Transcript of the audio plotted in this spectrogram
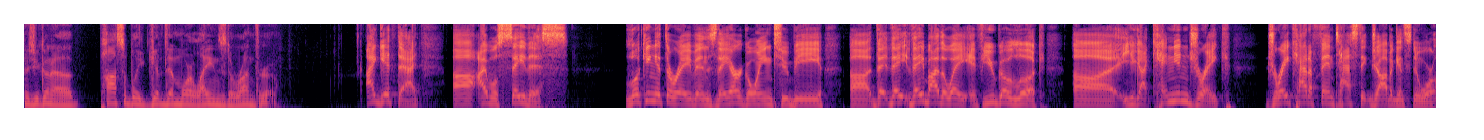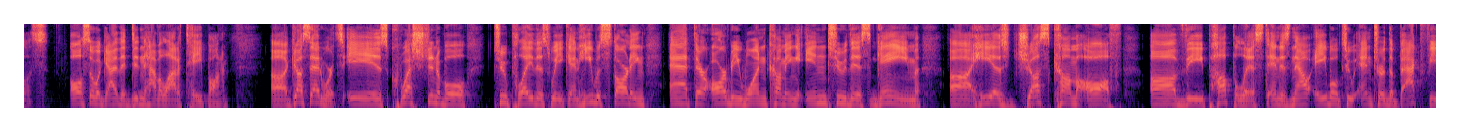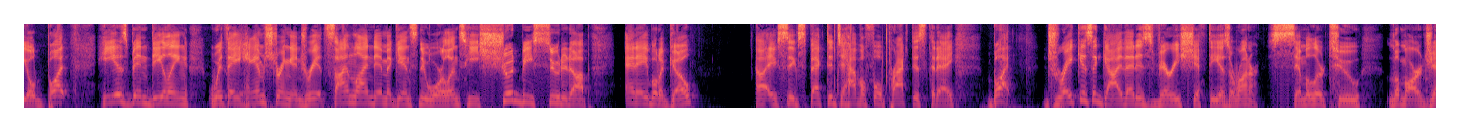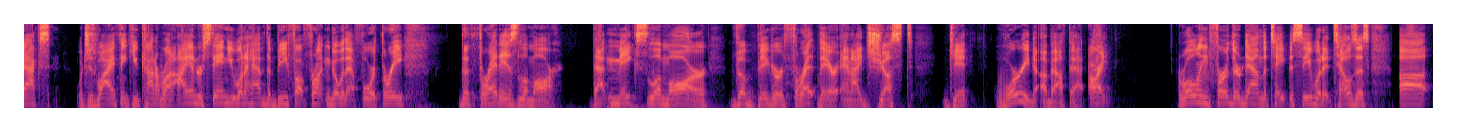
uh, you're going to possibly give them more lanes to run through. I get that. Uh, I will say this. Looking at the Ravens, they are going to be uh, they, they they by the way, if you go look, uh, you got Kenyan Drake. Drake had a fantastic job against New Orleans. Also, a guy that didn't have a lot of tape on him. Uh, Gus Edwards is questionable to play this weekend. He was starting at their RB1 coming into this game. Uh, he has just come off of the pup list and is now able to enter the backfield, but he has been dealing with a hamstring injury. It sidelined him against New Orleans. He should be suited up and able to go. Uh, it's expected to have a full practice today, but Drake is a guy that is very shifty as a runner, similar to Lamar Jackson, which is why I think you kind of run. I understand you want to have the beef up front and go with that 4 3 the threat is Lamar. That makes Lamar the bigger threat there. And I just get worried about that. All right. Rolling further down the tape to see what it tells us. Uh,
